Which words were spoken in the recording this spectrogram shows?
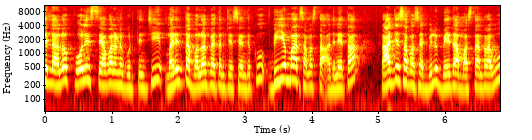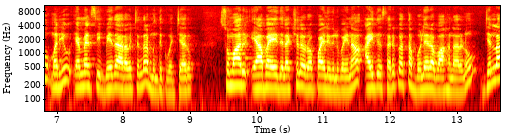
జిల్లాలో పోలీస్ సేవలను గుర్తించి మరింత బలోపేతం చేసేందుకు బిఎంఆర్ సంస్థ అధినేత రాజ్యసభ సభ్యులు బేదా మస్తాన్రావు మరియు ఎమ్మెల్సీ బేదా రవిచంద్ర ముందుకు వచ్చారు. సుమారు యాభై ఐదు లక్షల రూపాయలు విలువైన ఐదు సరికొత్త బొలేర వాహనాలను జిల్లా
